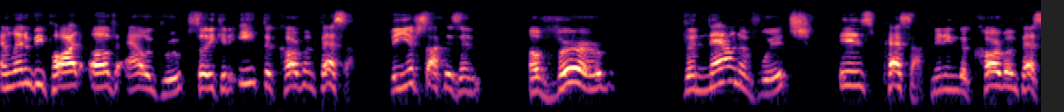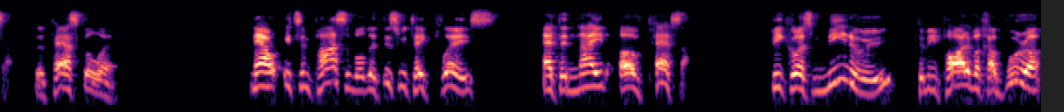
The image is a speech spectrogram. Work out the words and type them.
and let him be part of our group so he can eat the Korban Pesach. The Yifsach is an, a verb, the noun of which is Pesach, meaning the Korban Pesach, the Paschal lamb. Now, it's impossible that this would take place at the night of Pesach because minui, to be part of a chabura,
